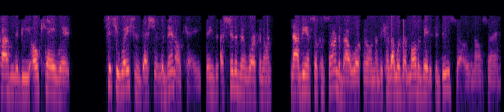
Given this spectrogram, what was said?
caused me to be okay with situations that shouldn't have been okay, things that I should have been working on, not being so concerned about working on them because I wasn't motivated to do so. You know what I'm saying?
